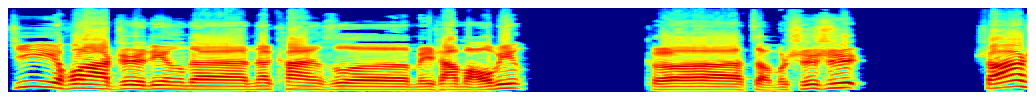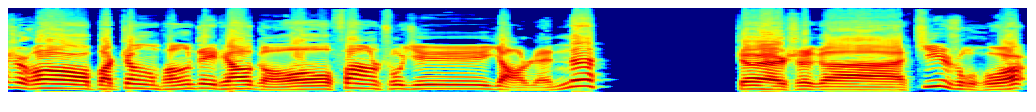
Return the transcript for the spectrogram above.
计划制定的那看似没啥毛病，可怎么实施？啥时候把郑鹏这条狗放出去咬人呢？这是个技术活。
